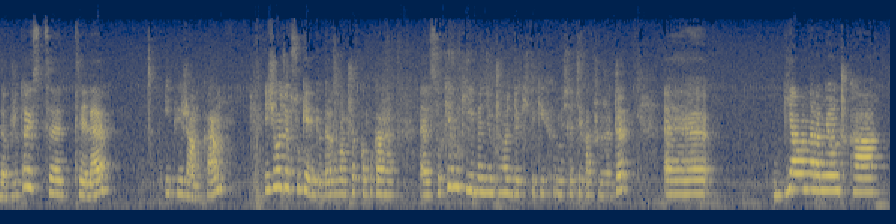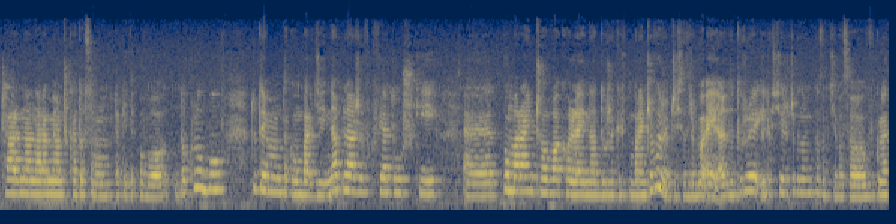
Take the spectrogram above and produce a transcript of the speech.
Dobrze, to jest tyle. I piżamka. Jeśli chodzi o sukienki, teraz Wam szybko pokażę e, sukienki i będziemy przechodzić do jakichś takich, myślę, ciekawszych rzeczy. Biała na ramionczka, czarna na ramionczka to są takie typowo do klubu. Tutaj mam taką bardziej na plaży w kwiatuszki. E, pomarańczowa, kolejna, dużo jakichś pomarańczowych rzeczy się zrobiło. Ej, ale do dużej ilości rzeczy będą mi paznokcie pasowały. W ogóle,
